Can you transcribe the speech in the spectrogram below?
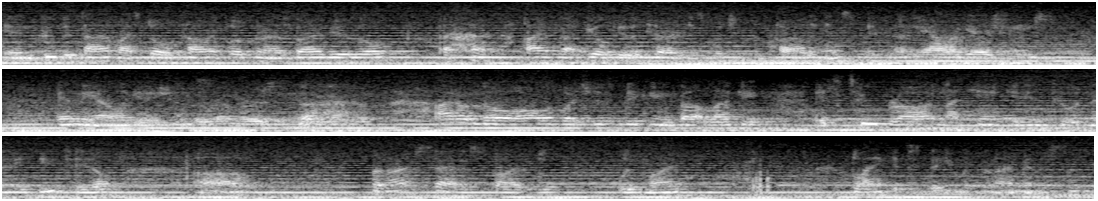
that the time I stole a comic book when I was five years old? I'm not guilty of the charges which have been filed against me. And the allegations? And the allegations. The rumors? I don't know all of what you're speaking about, Lucky. It's too broad and I can't get into it in any detail. Uh, but I'm satisfied with, with my blanket statement that I'm innocent.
